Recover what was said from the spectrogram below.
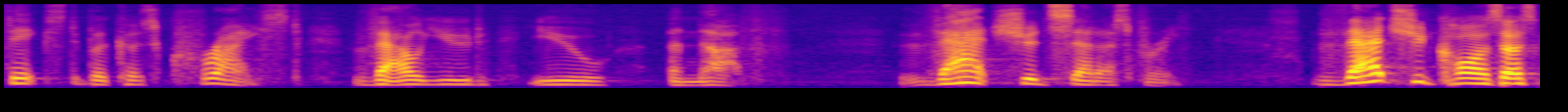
fixed because Christ valued you enough. That should set us free. That should cause us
